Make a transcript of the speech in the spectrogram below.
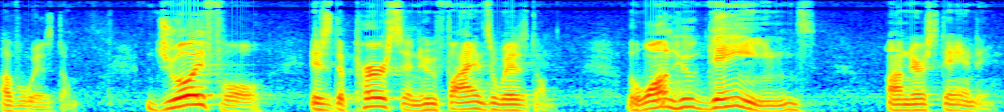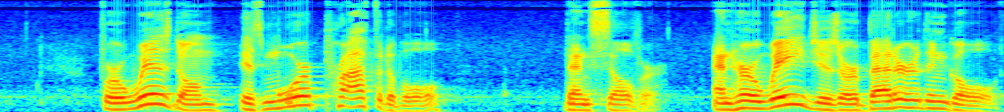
of wisdom. Joyful is the person who finds wisdom, the one who gains understanding. For wisdom is more profitable than silver, and her wages are better than gold.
